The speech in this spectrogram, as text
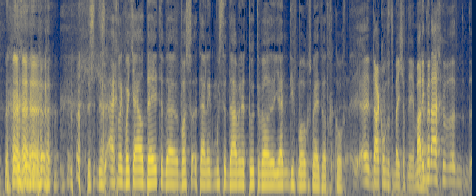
Dus, dus eigenlijk wat jij al deed, eh, was uiteindelijk moest het daar weer naartoe, terwijl jij die vermogensmeter had gekocht. Eh, daar komt het een beetje op neer. Maar Ja. ik ben eigenlijk eh,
